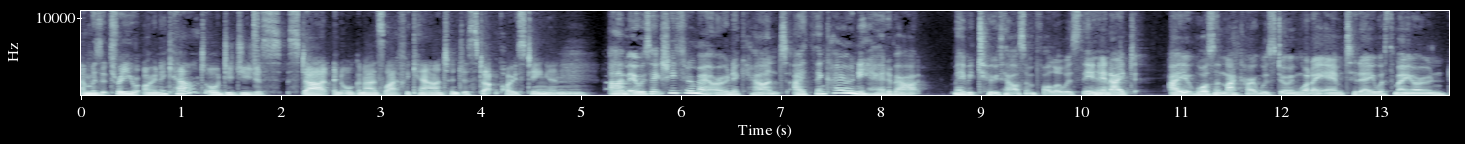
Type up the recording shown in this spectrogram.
and was it through your own account, or did you just start an organized life account and just start posting? And um, it was actually through my own account. I think I only had about maybe 2000 followers then. Yeah. And I, I wasn't like I was doing what I am today with my own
